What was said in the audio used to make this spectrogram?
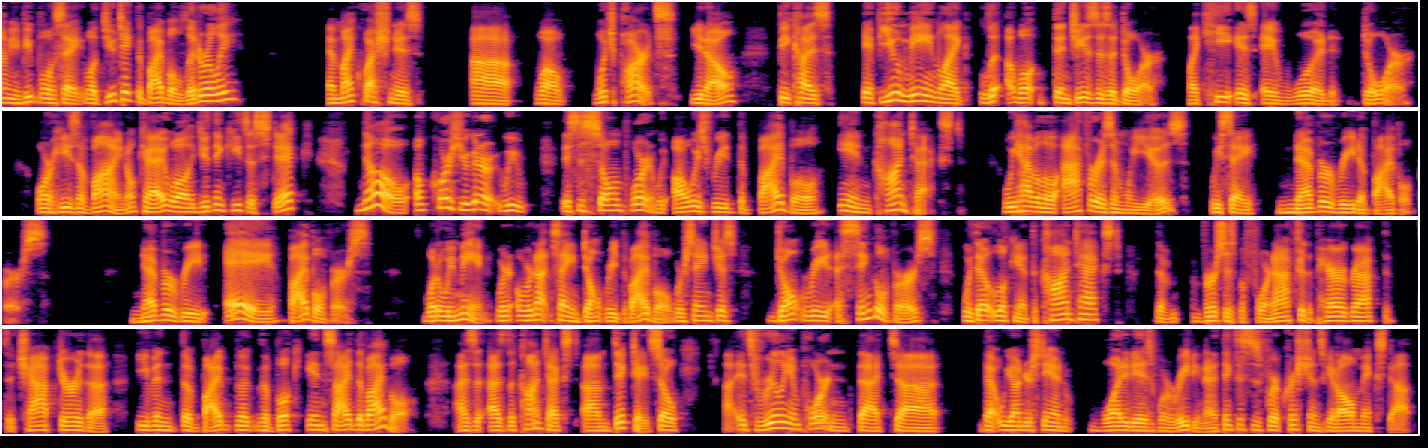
I mean, people will say, well, do you take the Bible literally? And my question is, uh, well, which parts, you know, because if you mean like, well, then Jesus is a door, like he is a wood door or he's a vine. Okay. Well, do you think he's a stick? No, of course you're going to, we, this is so important. We always read the Bible in context. We have a little aphorism we use. We say, never read a Bible verse. Never read a Bible verse. What do we mean? We're, we're not saying don't read the Bible. We're saying just don't read a single verse without looking at the context, the verses before and after, the paragraph, the, the chapter, the, even the Bible, the, the book inside the Bible as, as the context, um, dictates. So uh, it's really important that, uh, that we understand what it is we're reading. And I think this is where Christians get all mixed up.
